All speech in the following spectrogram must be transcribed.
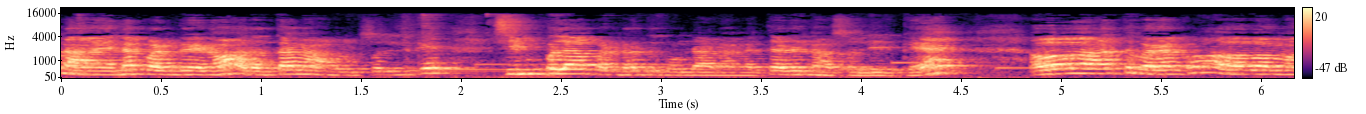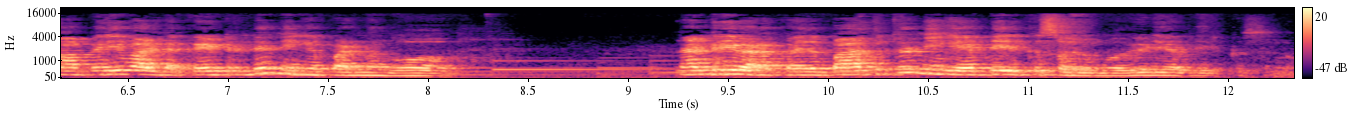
நான் என்ன பண்றேனோ அதைத்தான் நான் உங்களுக்கு சொல்லியிருக்கேன். சிம்பிளா பண்றதுக்கு உண்டான மெத்தடு நான் சொல்லியிருக்கேன். அவ ஆத்து வழக்கம் அவ பெரியவாள்கிட்ட கேட்டுட்டு நீங்க பண்ணுங்க. நன்றி வணக்கம். இதை பார்த்துட்டு நீங்க எப்படி இருக்கு சொல்லுங்க. வீடியோ எப்படி இருக்கு சொல்லுங்க.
